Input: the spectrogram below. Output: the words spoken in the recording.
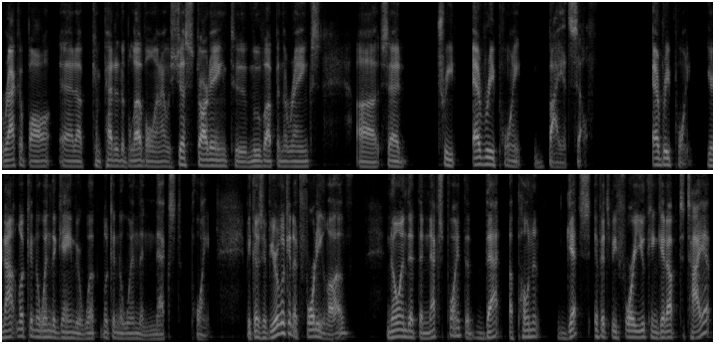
racquetball at a competitive level and I was just starting to move up in the ranks, uh, said, treat every point by itself. Every point. You're not looking to win the game. You're looking to win the next point. Because if you're looking at 40 love, knowing that the next point that that opponent gets, if it's before you can get up to tie it,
